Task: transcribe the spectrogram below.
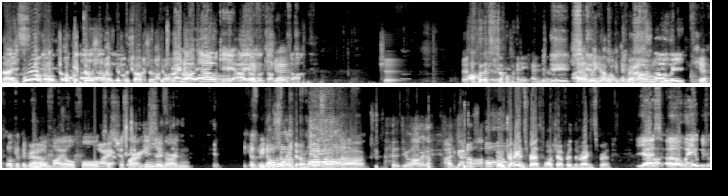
Nice. Don't- Oh, don't get don't, pushed off. don't get pushed off. Don't get Don't pushed I off. know. Okay, I Shift, almost got pushed off. Shit. Oh, there's Shit. so many Endermen. I only Shift, have look at the ground. Slowly. Shift, look at the Single ground. file, folks. Why- it's just like you shifting? kindergarten. Because we don't So want we to don't fall get knocked off. off. Do you want me to I'm punch you gonna off? fall. Oh, Dragon's Breath. Watch out for the Dragon's Breath. Yes. Uh, wait. We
